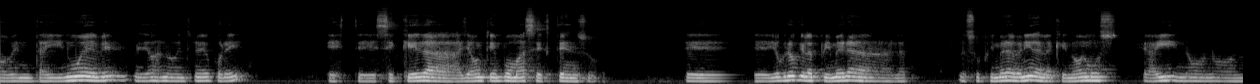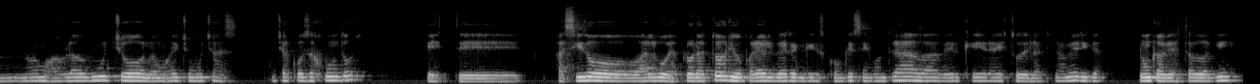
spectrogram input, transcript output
99, mediados 99 por ahí, este, se queda ya un tiempo más extenso. Eh, eh, yo creo que la primera, su primera venida en la que no hemos, ahí no, no, no, hemos hablado mucho, no hemos hecho muchas, muchas cosas juntos, este, ha sido algo exploratorio para él ver qué, con qué se encontraba, ver qué era esto de Latinoamérica. Nunca había estado aquí.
